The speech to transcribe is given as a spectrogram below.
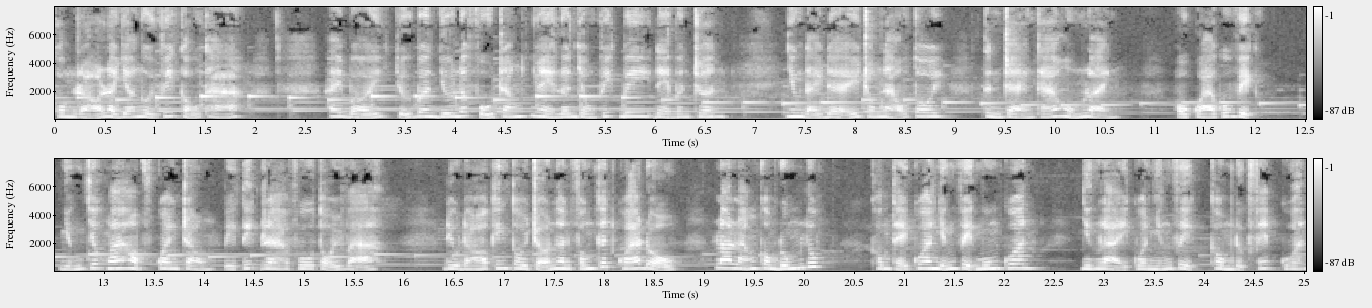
không rõ là do người viết cẩu thả hay bởi chữ bên dưới lớp phủ trắng nhòe lên dòng viết bi đè bên trên nhưng đại để trong não tôi Tình trạng khá hỗn loạn. Hậu quả của việc những chất hóa học quan trọng bị tiết ra vô tội vạ. Điều đó khiến tôi trở nên phấn khích quá độ, lo lắng không đúng lúc, không thể quên những việc muốn quên, nhưng lại quên những việc không được phép quên.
